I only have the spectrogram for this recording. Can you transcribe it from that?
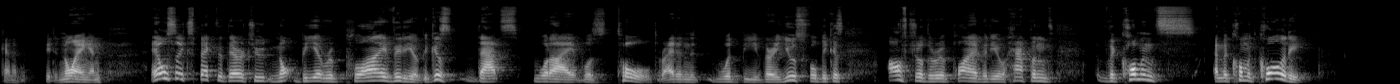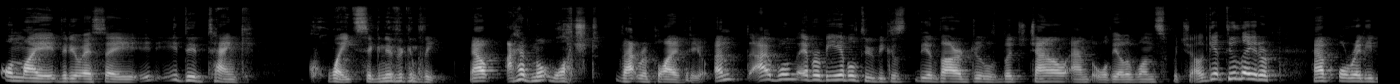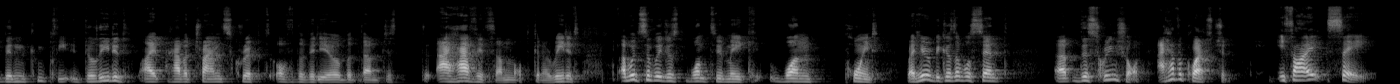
kind of a bit annoying. And I also expected there to not be a reply video because that's what I was told, right? And it would be very useful because after the reply video happened, the comments and the comment quality on my video essay, it, it did tank quite significantly. Now, I have not watched that reply video, and I won't ever be able to because the entire Droodles Blitz channel and all the other ones, which I'll get to later, have already been completely deleted. I have a transcript of the video, but I'm just, I have it, I'm not gonna read it. I would simply just want to make one point right here because I was sent uh, the screenshot. I have a question. If I say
